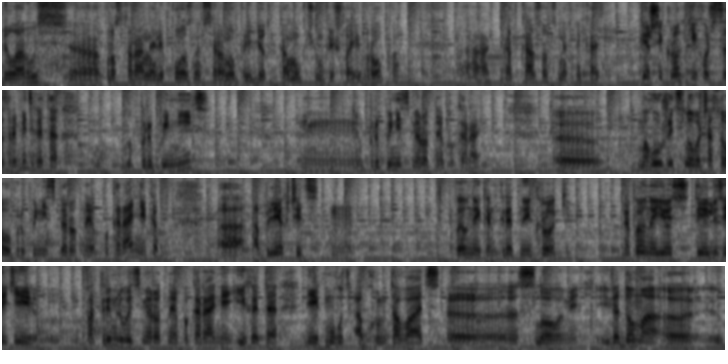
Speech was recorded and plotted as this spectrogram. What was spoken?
Беларусь а, просто рано или поздно все равно придет к тому, к чему пришла Европа, а, к отказу от смертной казни. Першы крок, які хочацца зрабіць, гэта прыпыніць прыпыніць смяротнае пакаранне. Э, магу ўжыць слова часова прыпыніць смяротнае пакаранне, каб э, аблегчыць пэўныя канкрэтныя крокі. Напэўна, ёсць тыя людзі, які падтрымліваюць смяротнае пакаранне і гэта неяк могуць абгрунтаваць э, словамі. І вядома, э,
